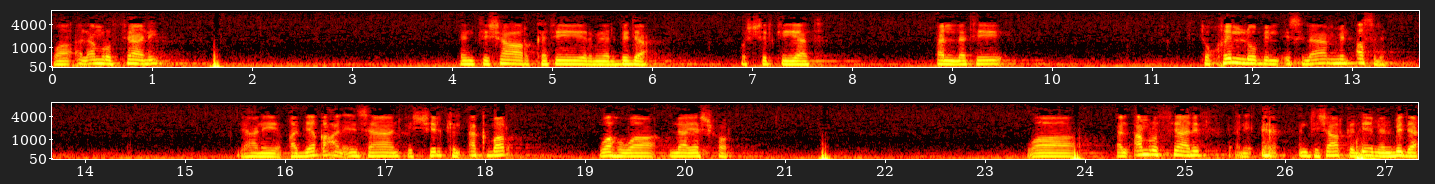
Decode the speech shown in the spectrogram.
والأمر الثاني انتشار كثير من البدع والشركيات التي تخل بالإسلام من أصله. يعني قد يقع الإنسان في الشرك الأكبر وهو لا يشعر. والأمر الثالث يعني انتشار كثير من البدع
